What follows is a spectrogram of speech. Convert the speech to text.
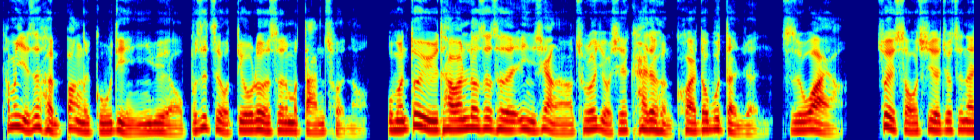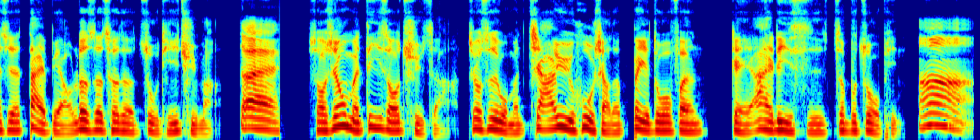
他们也是很棒的古典音乐哦，不是只有丢乐色那么单纯哦。我们对于台湾乐色车的印象啊，除了有些开得很快都不等人之外啊，最熟悉的就是那些代表乐色车的主题曲嘛。对，首先，我们第一首曲子啊，就是我们家喻户晓的贝多芬《给爱丽丝》这部作品。嗯，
